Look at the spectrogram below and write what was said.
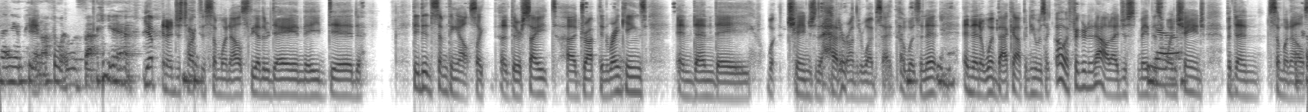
Amp and, and i thought it was that yeah. Yep and i just talked to someone else the other day and they did they did something else like uh, their site uh, dropped in rankings and then they what, changed the header on their website. That wasn't it. Yeah. And then it went back up, and he was like, "Oh, I figured it out. I just made this yeah. one change." But then someone else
